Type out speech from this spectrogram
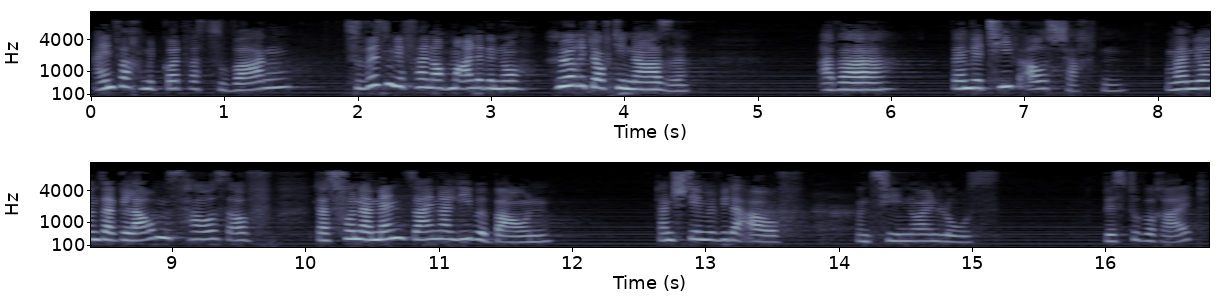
Einfach mit Gott was zu wagen? Zu wissen, wir fallen auch mal alle genau hörig auf die Nase. Aber wenn wir tief ausschachten und wenn wir unser Glaubenshaus auf das Fundament seiner Liebe bauen, dann stehen wir wieder auf und ziehen neuen los. Bist du bereit?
